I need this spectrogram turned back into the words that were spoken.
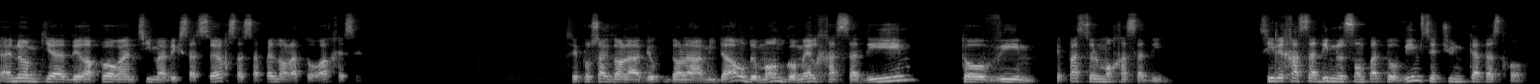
Un homme qui a des rapports intimes avec sa sœur, ça s'appelle dans la Torah recette. C'est pour ça que dans la, dans Hamida, on demande Gomel chassadim tovim, et pas seulement chassadim. Si les chassadim ne sont pas tovim, c'est une catastrophe.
